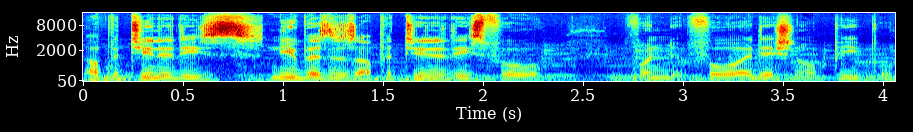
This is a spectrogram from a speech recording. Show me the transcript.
opportunities, new business opportunities for, for, for additional people.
